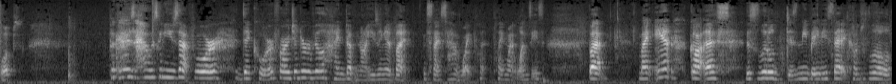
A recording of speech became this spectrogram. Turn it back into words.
Whoops. Because I was going to use that for decor for our gender reveal. I ended up not using it, but it's nice to have white plain white onesies. But my aunt got us this little Disney baby set. It comes with a little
